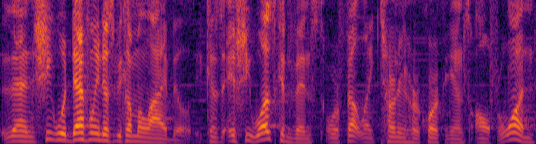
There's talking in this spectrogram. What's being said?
then she would definitely just become a liability. Because if she was convinced or felt like turning her quirk against all for one,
